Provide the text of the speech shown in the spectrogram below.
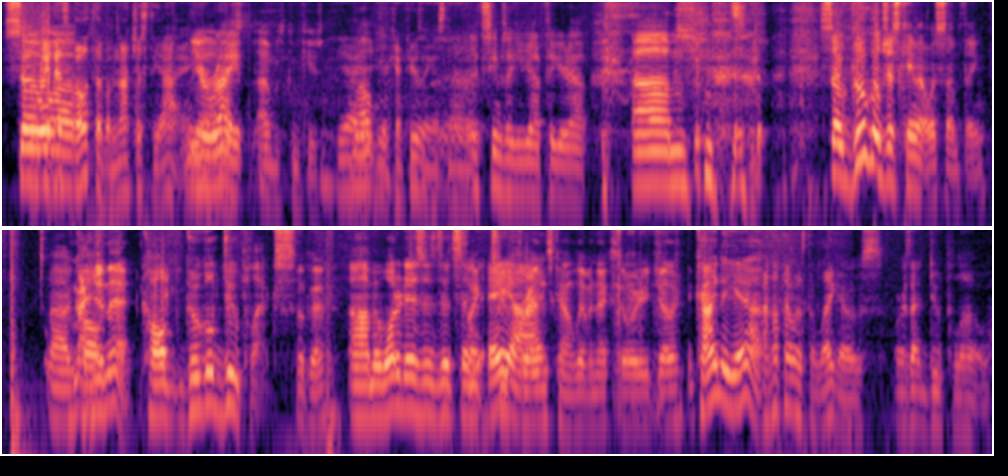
So Wait, that's uh, both of them, not just the eye. You're I right. was- I was confused. Yeah, Well- you're confusing us now. It seems like you got to figure it figured out. Um, so Google just came out with something. Uh, Imagine called, that. Called Google Duplex. Okay. Um, and what it is is it's, It's an like two AI. friends kind of living next door to each other. Kind of, yeah. I thought that was the Legos, or is that Duplo?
